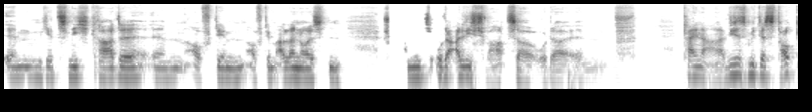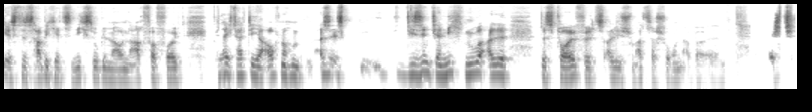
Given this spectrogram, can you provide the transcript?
ähm, jetzt nicht gerade ähm, auf, dem, auf dem allerneuesten Stand oder Alice Schwarzer oder ähm, keine Ahnung. Wie es mit der Stock ist, das habe ich jetzt nicht so genau nachverfolgt. Vielleicht hat die ja auch noch, ein, also es, die sind ja nicht nur alle des Teufels, Alice Schwarzer schon, aber ähm, echt,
